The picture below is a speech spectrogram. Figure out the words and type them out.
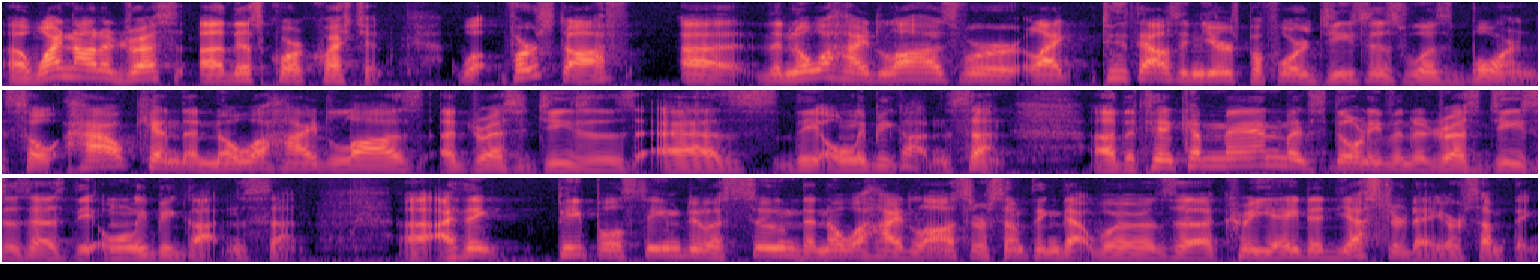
Uh, why not address uh, this core question? Well, first off, uh, the Noahide laws were like 2,000 years before Jesus was born. So how can the Noahide laws address Jesus as the only begotten Son? Uh, the Ten Commandments don't even address Jesus as the only begotten Son. Uh, I think people seem to assume the Noahide laws are something that was uh, created yesterday or something.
